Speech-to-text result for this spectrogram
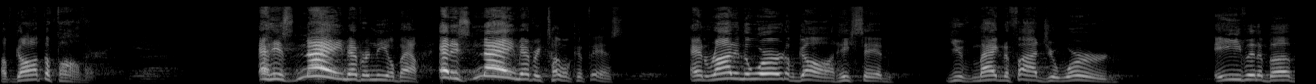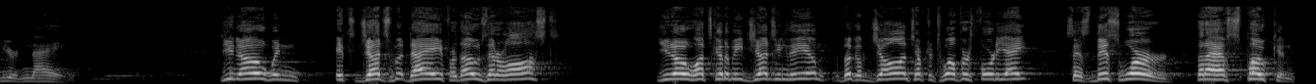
of God the Father. At his name, every knee will bow. At his name, every tongue will confess. And right in the word of God, he said, You've magnified your word even above your name. Do you know when it's judgment day for those that are lost. You know what's going to be judging them? The book of John, chapter 12, verse 48 says, This word that I have spoken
